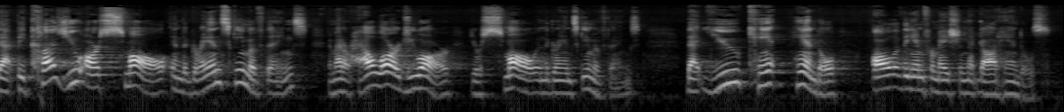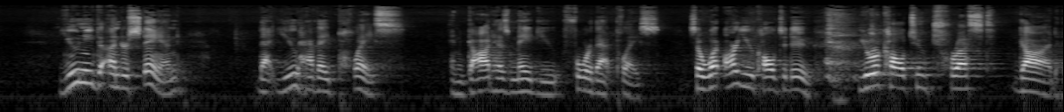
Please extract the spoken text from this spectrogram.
that because you are small in the grand scheme of things, no matter how large you are, you're small in the grand scheme of things, that you can't handle all of the information that God handles. You need to understand that you have a place and God has made you for that place. So, what are you called to do? You're called to trust God.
